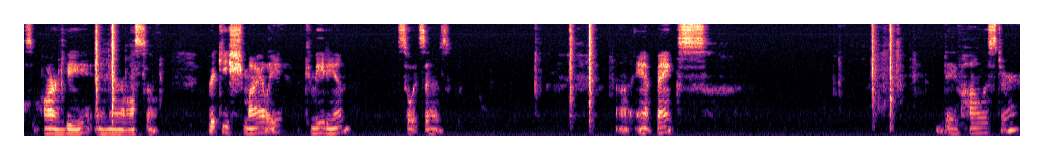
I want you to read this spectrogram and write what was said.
some R&B in there also. Rickey Smiley, comedian so it says. Uh, Ant Banks, Dave Hollister,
